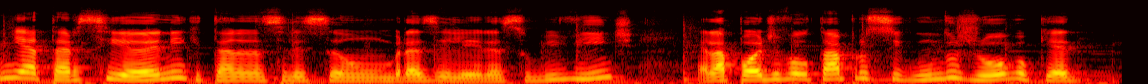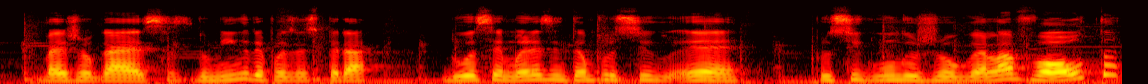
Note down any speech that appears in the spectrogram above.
E a Tarciane, que está na seleção brasileira sub-20, ela pode voltar para o segundo jogo, que é, vai jogar esse domingo, depois vai esperar duas semanas, então para o é, segundo jogo ela volta.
